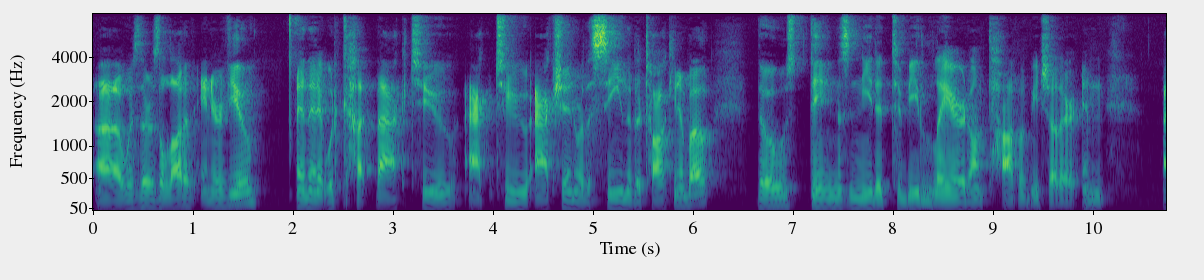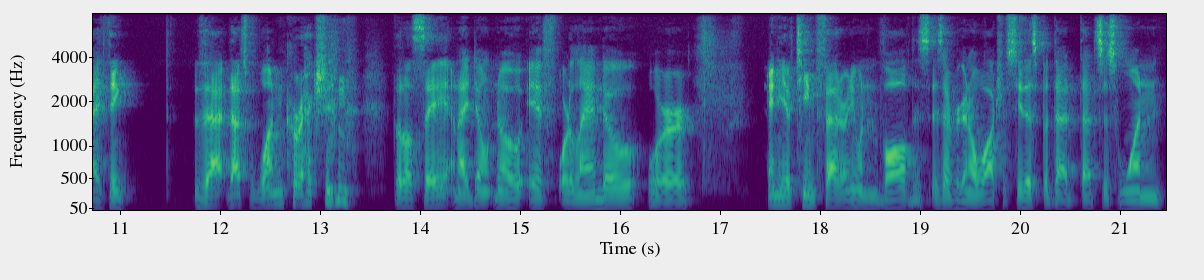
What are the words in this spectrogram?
Uh, was there was a lot of interview and then it would cut back to act to action or the scene that they're talking about. Those things needed to be layered on top of each other, and I think that that's one correction that I'll say, and I don't know if Orlando or any of Team Fat or anyone involved is, is ever going to watch or see this, but that that's just one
